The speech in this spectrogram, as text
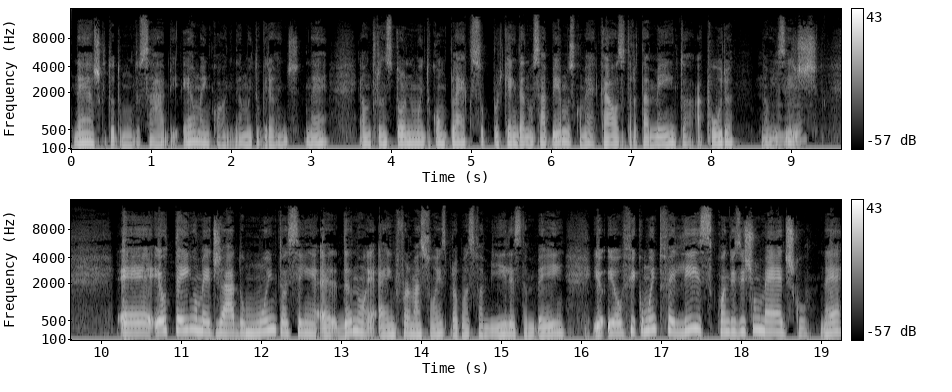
né? Acho que todo mundo sabe, é uma incógnita muito grande, né? É um transtorno muito complexo, porque ainda não sabemos como é a causa, o tratamento, a, a cura, não uhum. existe. Uhum. É, eu tenho mediado muito, assim, é, dando é, informações para algumas famílias também. Eu, eu, fico muito feliz quando existe um médico, né?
